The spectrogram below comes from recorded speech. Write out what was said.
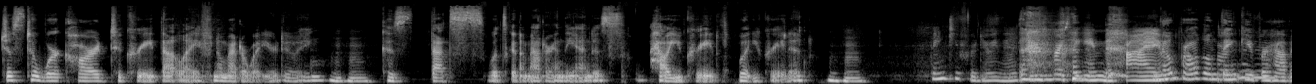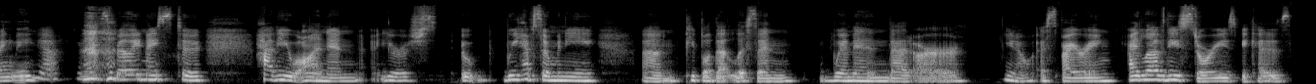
just to work hard to create that life no matter what you're doing because that's what's going to matter in the end is how you create what you created hmm Thank you for doing this. Thank you for taking the time. no problem thank you for having me Yeah. It's really nice to have you on. And you're, we have so many um, people that listen, women that are, you know, aspiring. I love these stories because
